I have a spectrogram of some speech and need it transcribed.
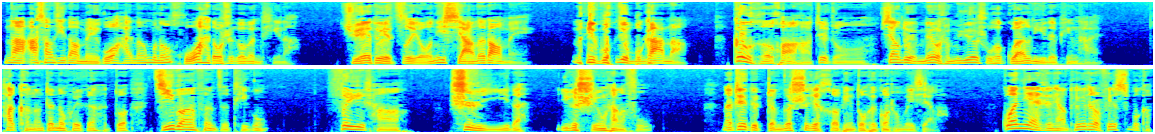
那阿桑奇到美国还能不能活，还都是个问题呢。绝对自由，你想得到美？美国就不干呐。更何况哈，这种相对没有什么约束和管理的平台，它可能真的会给很多极端分子提供非常适宜的一个使用上的服务。那这对整个世界和平都会构成威胁了。关键是像推特、Facebook，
